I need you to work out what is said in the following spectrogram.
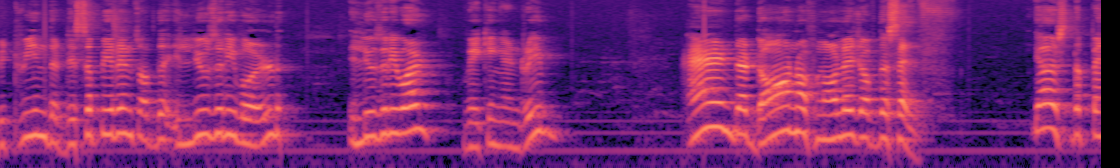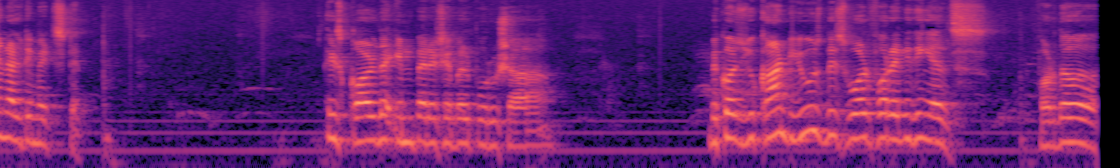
between the disappearance of the illusory world, illusory world, waking and dream, and the dawn of knowledge of the self. Just the penultimate step is called the imperishable Purusha because you can't use this word for anything else. For the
